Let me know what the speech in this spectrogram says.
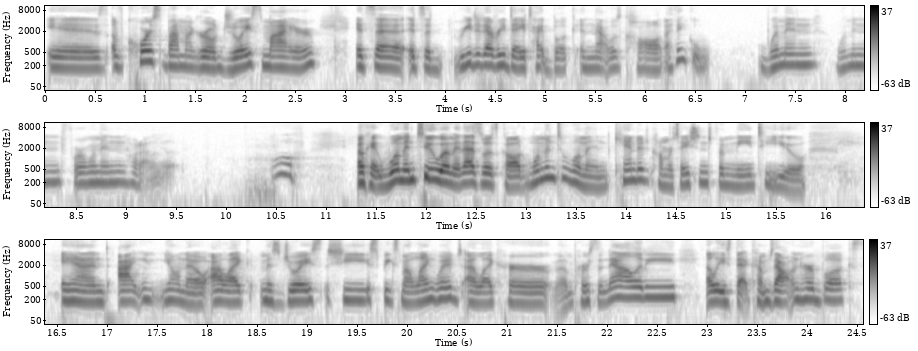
is of course by my girl Joyce Meyer. It's a it's a read it every day type book and that was called I think Women Women for Women. Hold on, let me look. Oh, Okay, Woman to Woman. That's what it's called. Woman to Woman. Candid conversations from me to you. And I, y'all know, I like Miss Joyce. She speaks my language. I like her um, personality. At least that comes out in her books.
